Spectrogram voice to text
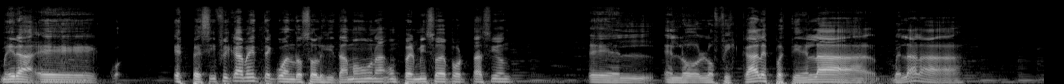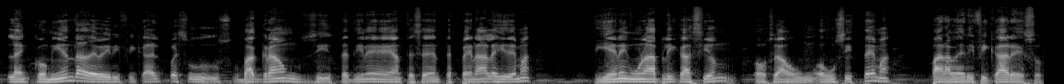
Mira, eh, específicamente cuando solicitamos una- un permiso de deportación, el- en lo- los fiscales pues tienen la, ¿verdad? La, la encomienda de verificar pues su, su background, si usted tiene antecedentes penales y demás, tienen una aplicación, o sea, un, o un sistema para verificar eso.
